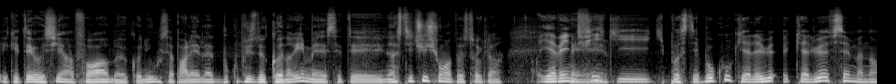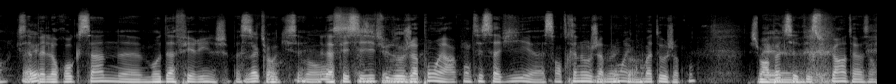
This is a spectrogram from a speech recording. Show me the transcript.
et qui était aussi un forum connu où ça parlait là beaucoup plus de conneries, mais c'était une institution un peu ce truc-là. Il y avait une Mais- fille qui, qui postait beaucoup, qui est à l'UFC maintenant, qui Ouais. s'appelle Roxane euh, Modafferi. Je sais pas si tu vois qui c'est. Elle a fait ses études au Japon et a raconté sa vie. Elle s'entraînait au Japon et combattait au Japon. Je me rappelle, c'était super intéressant.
